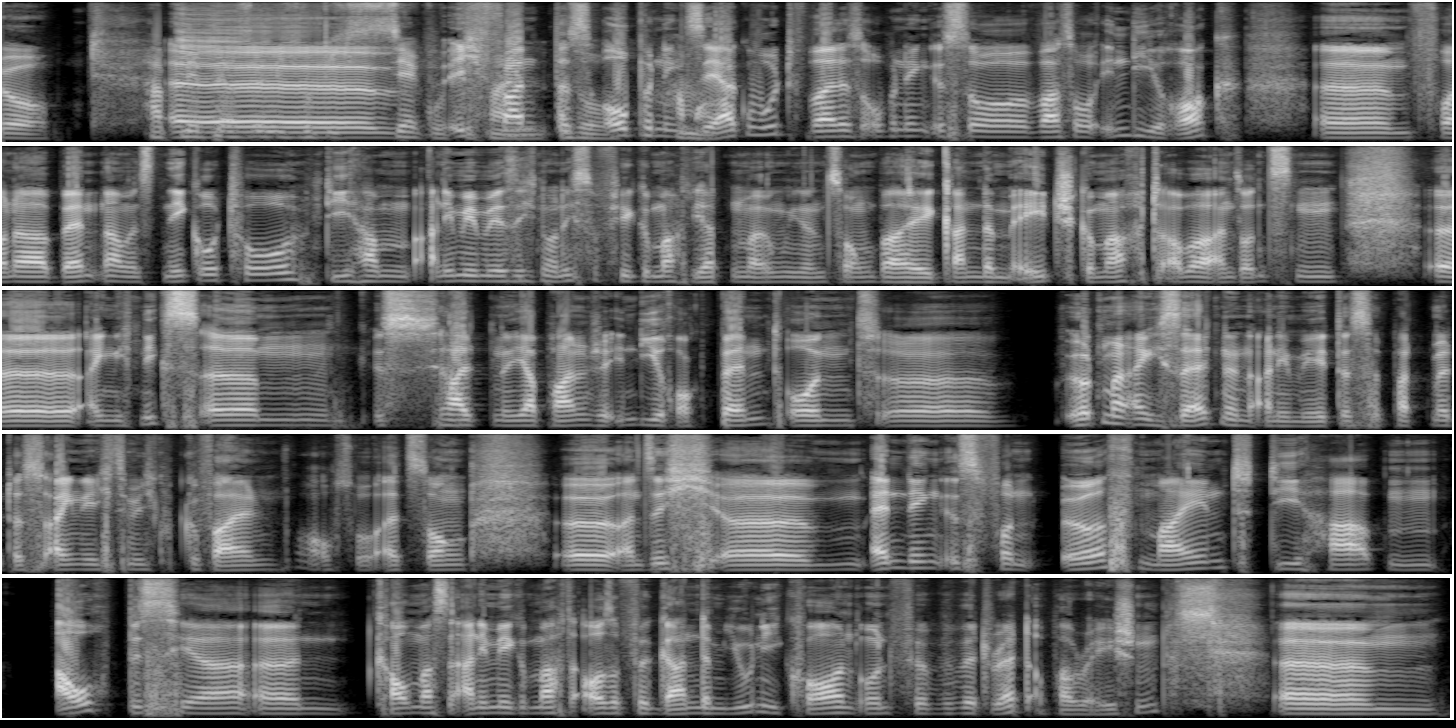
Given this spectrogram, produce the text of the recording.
Ja. Hat mir Äh, sehr gut ich gefallen. fand das Also, Opening Hammer. sehr gut, weil das Opening ist so, war so Indie-Rock ähm, von einer Band namens Negoto. Die haben anime-mäßig noch nicht so viel gemacht. Die hatten mal irgendwie einen Song bei Gundam Age gemacht, aber ansonsten äh, eigentlich nichts. Ähm, ist halt eine japanische Indie-Rock-Band und äh, hört man eigentlich selten in Anime, deshalb hat mir das eigentlich ziemlich gut gefallen, auch so als Song äh, an sich. Ähm, Ending ist von Earth Mind, die haben auch bisher äh, kaum was in Anime gemacht, außer für Gundam Unicorn und für Vivid Red Operation. Ähm,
